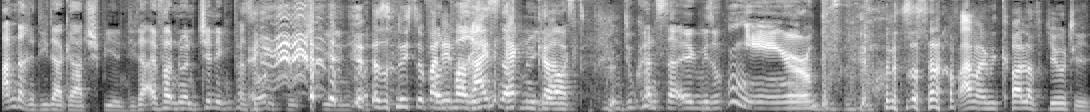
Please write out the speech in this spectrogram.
Andere, die da gerade spielen, die da einfach nur einen chilligen Personenflug spielen. wollen. Dass du nicht so bei Von denen Paris nach New York. kannst. Und du kannst da irgendwie so. Und das ist dann auf einmal irgendwie Call of Duty.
